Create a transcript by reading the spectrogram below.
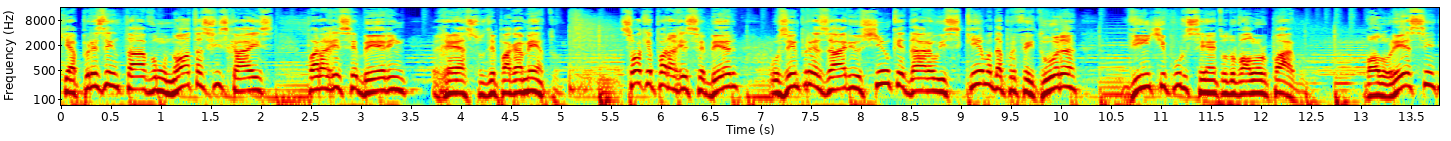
que apresentavam notas fiscais para receberem restos de pagamento. Só que para receber, os empresários tinham que dar ao esquema da prefeitura 20% do valor pago. Valor esse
